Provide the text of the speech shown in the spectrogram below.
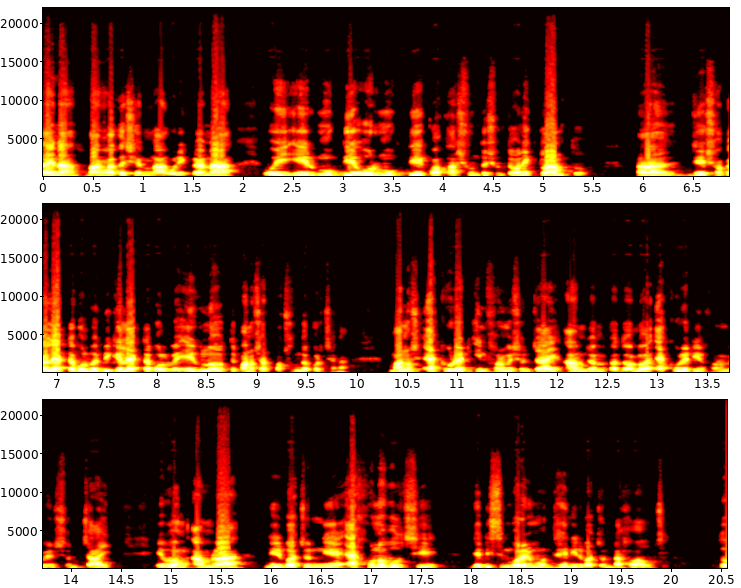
তাই না? বাংলাদেশের নাগরিকরা না, ওই এর মুখ দিয়ে, ওর মুখ দিয়ে কথা শুনতে শুনতে অনেক ক্লান্ত। হ্যাঁ যে সকালে একটা বলবে, বিকেলে একটা বলবে, এগুলোতে মানুষ আর পছন্দ করছে না। মানুষ অ্যাকুরেট ইনফরমেশন চাই আম জনতা দলও অ্যাকুরেট ইনফরমেশন চাই এবং আমরা নির্বাচন নিয়ে এখনও বলছি যে ডিসেম্বরের মধ্যেই নির্বাচনটা হওয়া উচিত। তো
